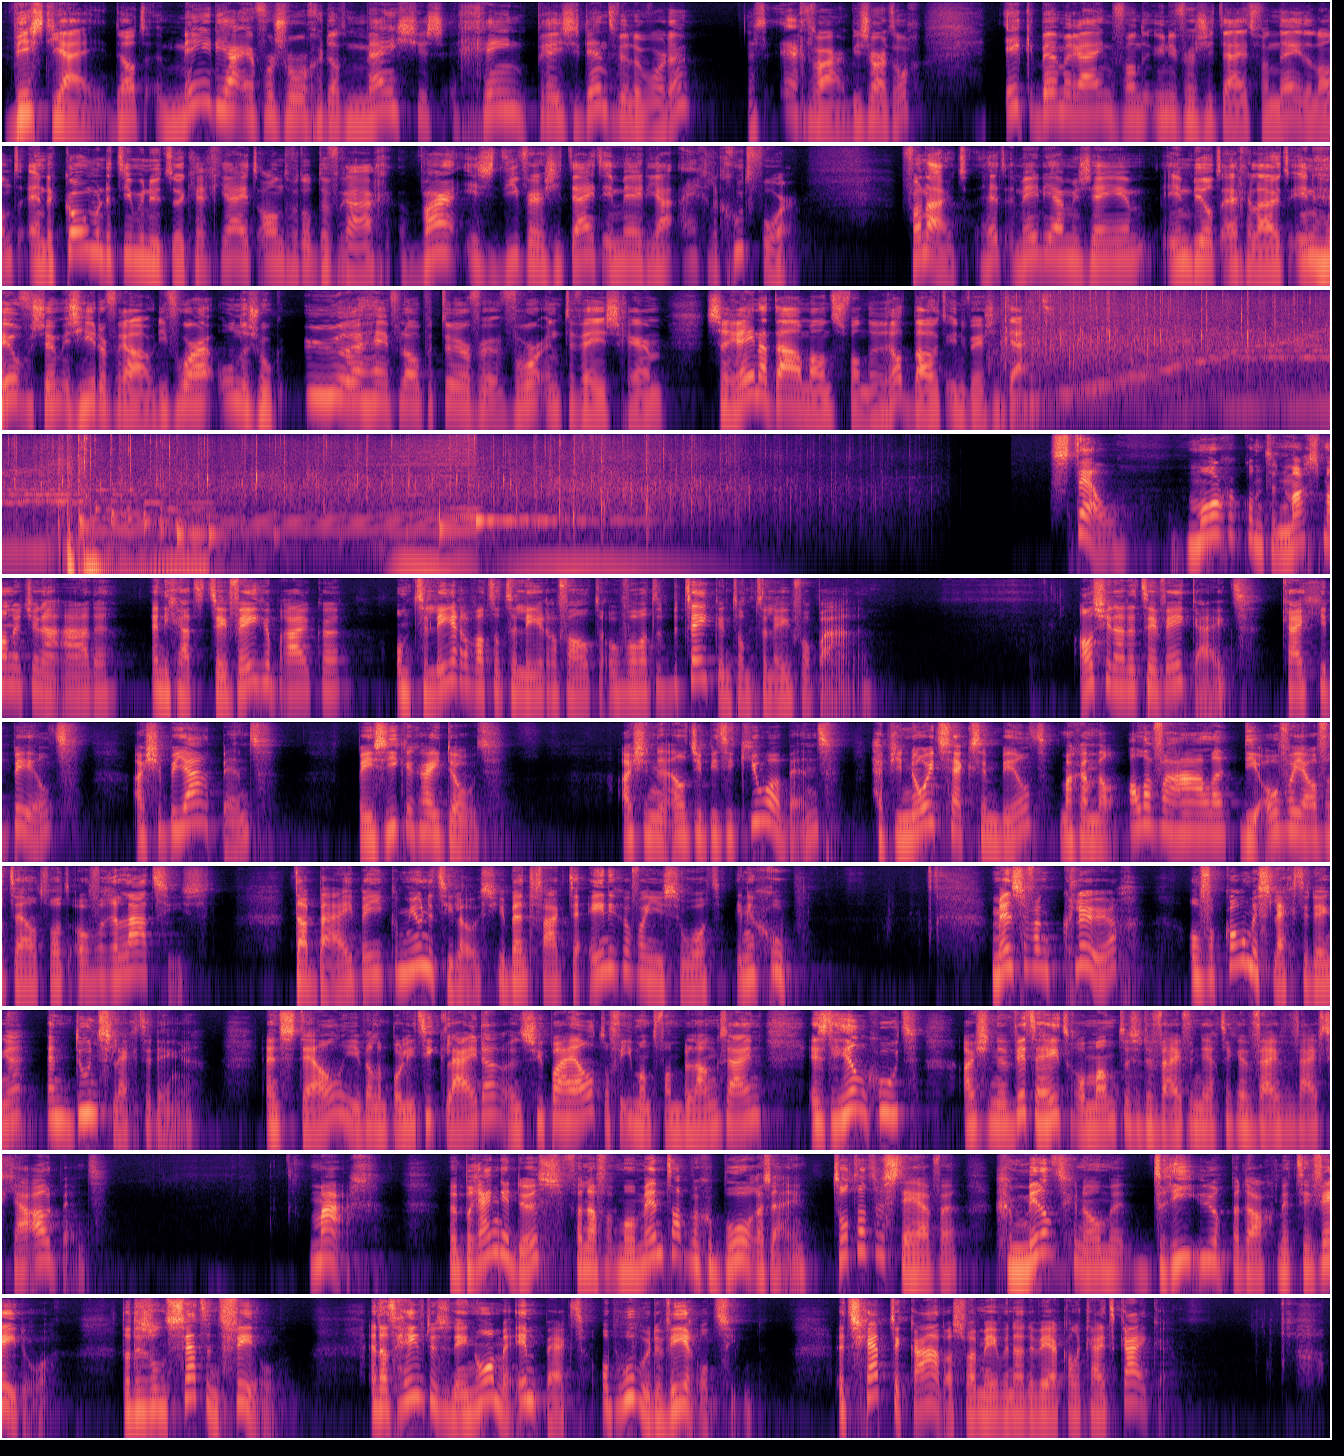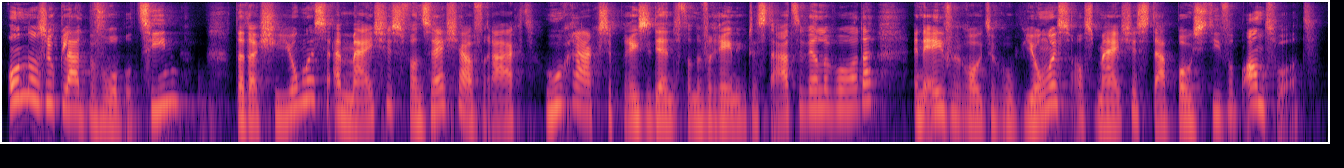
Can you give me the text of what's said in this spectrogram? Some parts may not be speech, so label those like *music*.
Wist jij dat media ervoor zorgen dat meisjes geen president willen worden? Dat is echt waar, bizar toch? Ik ben Marijn van de Universiteit van Nederland en de komende 10 minuten krijg jij het antwoord op de vraag: waar is diversiteit in media eigenlijk goed voor? Vanuit het Mediamuseum in Beeld en Geluid in Hilversum is hier de vrouw die voor haar onderzoek uren heeft lopen turven voor een tv-scherm. Serena Daalmans van de Radboud Universiteit. Stel, morgen komt een Marsmannetje naar aarde en die gaat de tv gebruiken om te leren wat er te leren valt over wat het betekent om te leven op aarde. Als je naar de tv kijkt, krijg je het beeld, als je bejaard bent, ben je ziek en ga je dood. Als je een LGBTQ'er bent, heb je nooit seks in beeld, maar gaan wel alle verhalen die over jou verteld wordt over relaties. Daarbij ben je communityloos. Je bent vaak de enige van je soort in een groep. Mensen van kleur overkomen slechte dingen en doen slechte dingen. En stel, je wil een politiek leider, een superheld of iemand van belang zijn, is het heel goed als je een witte heteroman tussen de 35 en 55 jaar oud bent. Maar we brengen dus vanaf het moment dat we geboren zijn totdat we sterven, gemiddeld genomen drie uur per dag met tv door. Dat is ontzettend veel. En dat heeft dus een enorme impact op hoe we de wereld zien. Het schept de kaders waarmee we naar de werkelijkheid kijken. Onderzoek laat bijvoorbeeld zien dat als je jongens en meisjes van zes jaar vraagt hoe graag ze president van de Verenigde Staten willen worden, een even grote groep jongens als meisjes daar positief op antwoordt.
